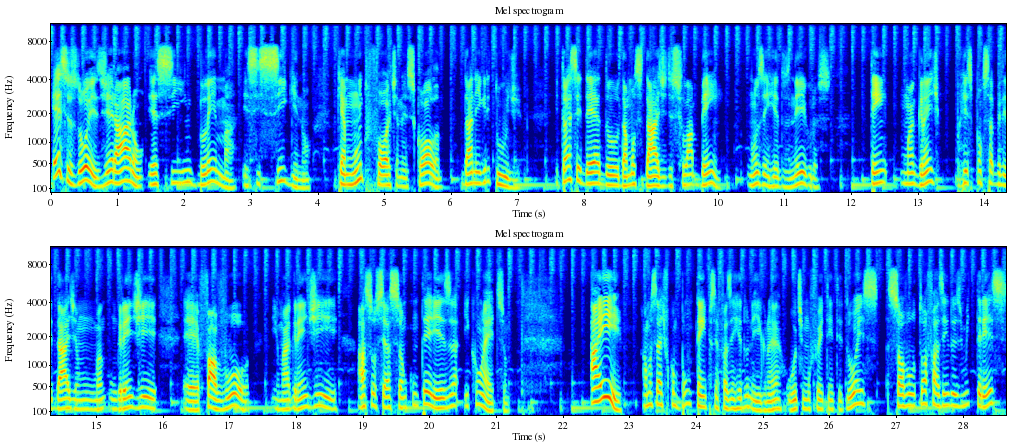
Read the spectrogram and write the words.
Esses dois geraram esse emblema, esse signo que é muito forte na escola da negritude. Então essa ideia do, da mocidade desfilar bem nos enredos negros tem uma grande responsabilidade, um, um grande é, favor e uma grande associação com Teresa e com Edson. Aí, a mocidade ficou um bom tempo sem fazer enredo negro, né? O último foi em 82, só voltou a fazer em 2003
